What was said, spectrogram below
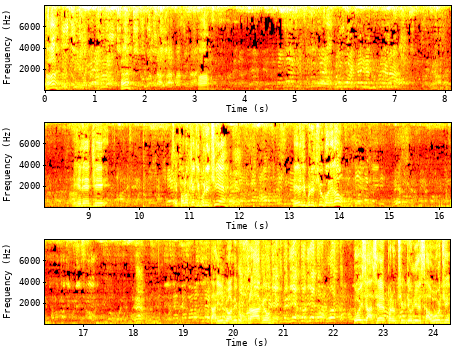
Hã? Hã? Ah. Ele é de. Você falou que é de Buriti, é? Ele é de Buriti, o goleirão? Tá aí meu amigo Flávio. 2 a 0 para o time de Unida Saúde.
